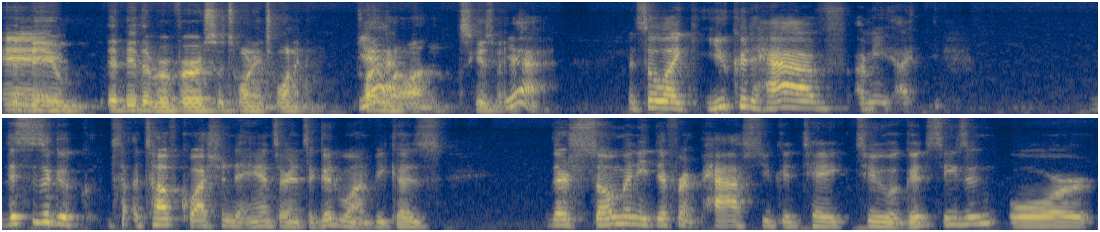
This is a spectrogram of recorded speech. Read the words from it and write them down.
And It'd be it'd be the reverse of 2020. Yeah. excuse me. Yeah. And so like you could have I mean I this is a good a tough question to answer and it's a good one because there's so many different paths you could take to a good season or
